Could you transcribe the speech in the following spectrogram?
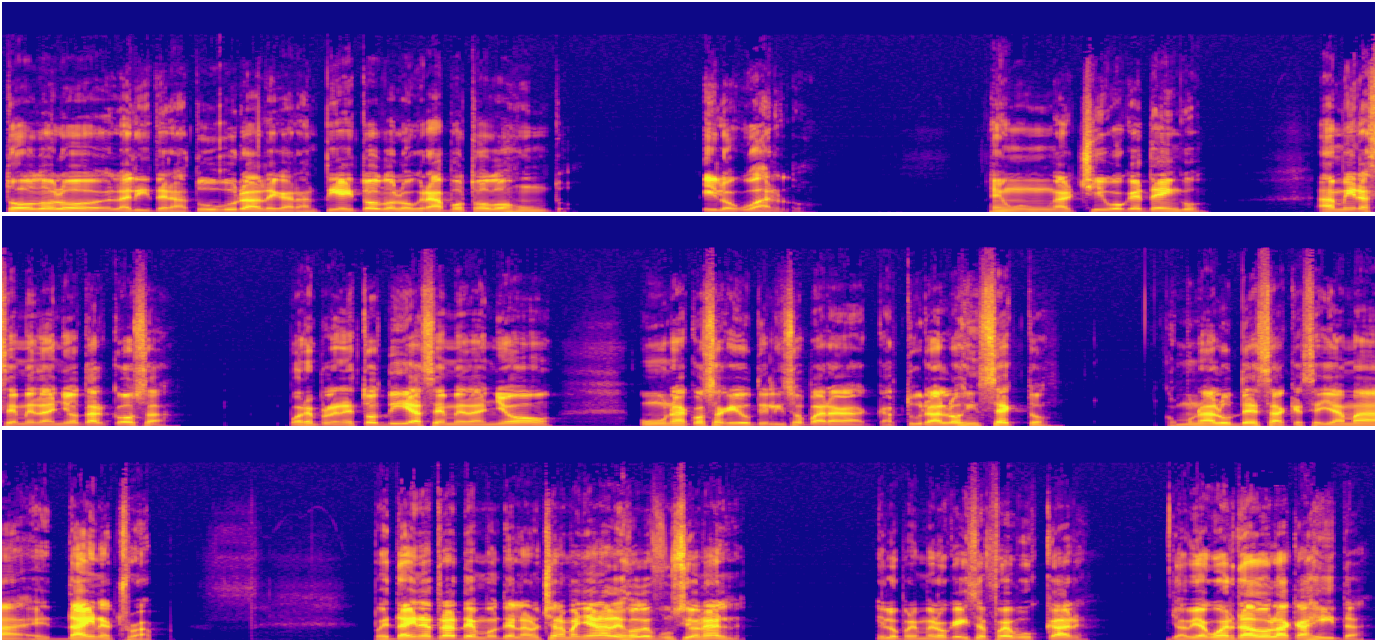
todo la literatura de garantía y todo, lo grapo todo junto y lo guardo en un archivo que tengo. Ah, mira, se me dañó tal cosa. Por ejemplo, en estos días se me dañó una cosa que yo utilizo para capturar los insectos, como una luz de esa que se llama eh, Dynatrap. Pues Dynatrap de, de la noche a la mañana dejó de funcionar. Y lo primero que hice fue buscar. Yo había guardado la cajita,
